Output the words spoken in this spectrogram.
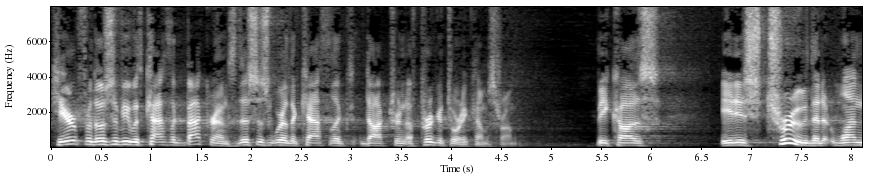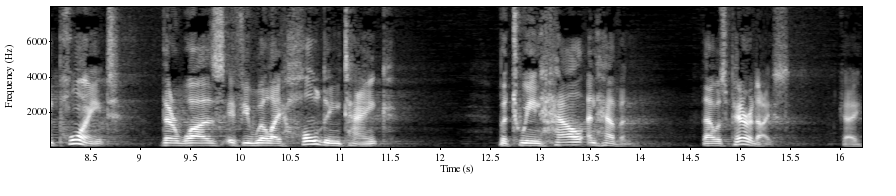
here, for those of you with Catholic backgrounds, this is where the Catholic doctrine of purgatory comes from. Because it is true that at one point there was, if you will, a holding tank between hell and heaven. That was paradise. Okay?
